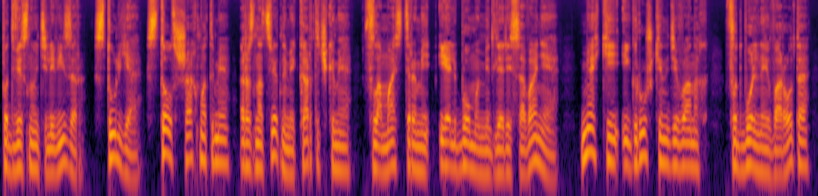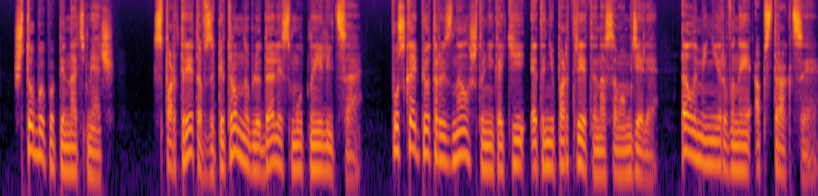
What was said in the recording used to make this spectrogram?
Подвесной телевизор, стулья, стол с шахматами, разноцветными карточками, фломастерами и альбомами для рисования, мягкие игрушки на диванах, футбольные ворота, чтобы попинать мяч. С портретов за Петром наблюдали смутные лица. Пускай Петр и знал, что никакие это не портреты на самом деле, а ламинированные абстракции.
